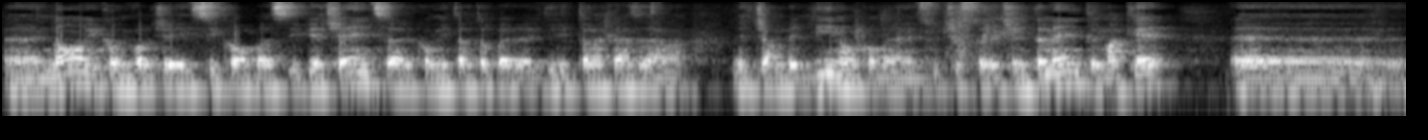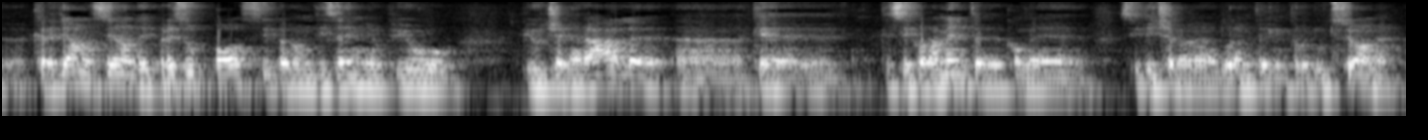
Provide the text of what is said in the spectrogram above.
eh, noi, coinvolge i Sicobas di Piacenza, il Comitato per il diritto alla casa del Giambellino come è successo recentemente, ma che eh, crediamo siano dei presupposti per un disegno più, più generale eh, che, che, sicuramente, come si diceva durante l'introduzione,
